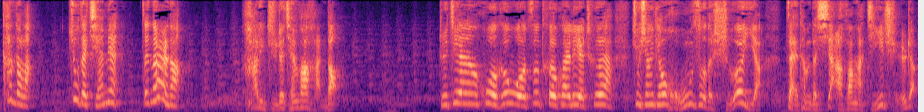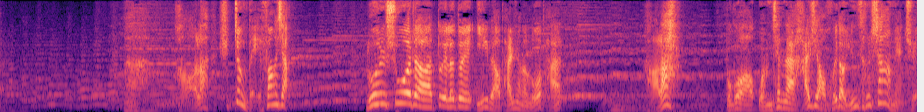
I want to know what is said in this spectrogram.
看到了，就在前面，在那儿呢！哈利指着前方喊道。只见霍格沃兹特快列车呀，就像一条红色的蛇一样，在他们的下方啊疾驰着。啊，好了，是正北方向。罗恩说着，对了对仪表盘上的罗盘。好了，不过我们现在还是要回到云层上面去，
